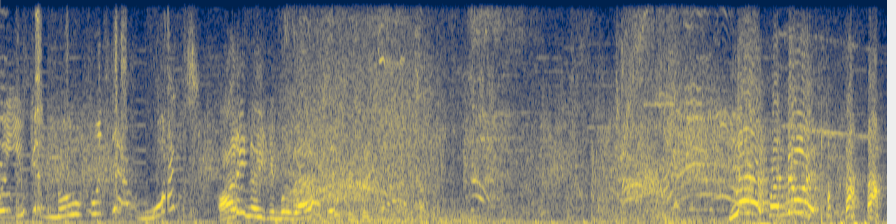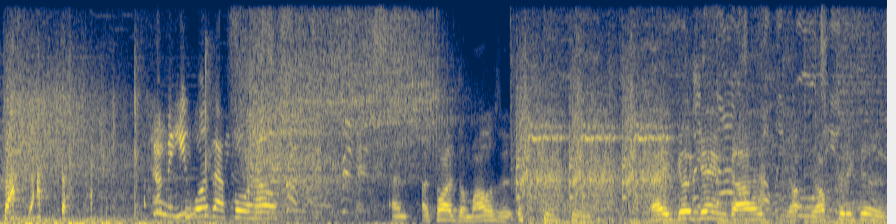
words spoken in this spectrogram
Wait, you can move with that? What? Oh, I didn't know you could move that. That's interesting. Yes, I knew it! I mean, he was at full health. And I tried to demolish it. hey, good game, guys. Y'all, y'all pretty good.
